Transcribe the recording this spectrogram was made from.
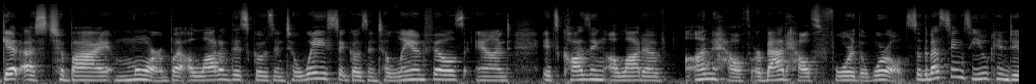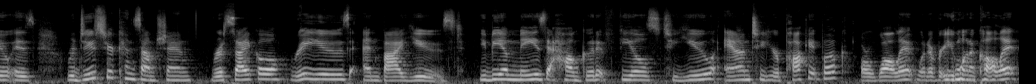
get us to buy more. But a lot of this goes into waste, it goes into landfills, and it's causing a lot of unhealth or bad health for the world. So the best things you can do is reduce your consumption, recycle, reuse, and buy used. You'd be amazed at how good it feels to you and to your pocketbook or wallet, whatever you want to call it.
